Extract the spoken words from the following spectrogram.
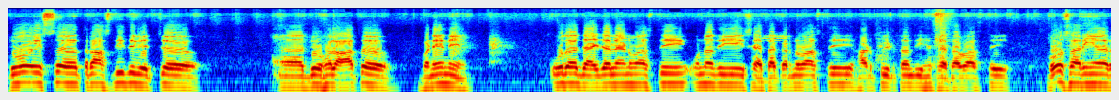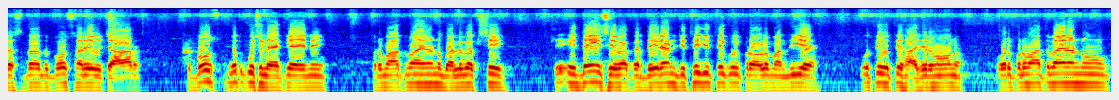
ਜੋ ਇਸ ਤਰਾਸਦੀ ਦੇ ਵਿੱਚ ਜੋ ਹਾਲਾਤ ਬਣੇ ਨੇ, ਉਹਦਾ ਜਾਇਜ਼ਾ ਲੈਣ ਵਾਸਤੇ, ਉਹਨਾਂ ਦੀ ਸਹਾਇਤਾ ਕਰਨ ਵਾਸਤੇ, ਹੜ੍ਹ ਪੀੜਤਾਂ ਦੀ ਸਹਾਇਤਾ ਵਾਸਤੇ ਬਹੁਤ ਸਾਰੀਆਂ ਰਸਦਾਂ ਤੇ ਬਹੁਤ ਸਾਰੇ ਵਿਚਾਰ ਤੇ ਬਹੁਤ ਬਹੁਤ ਕੁਝ ਲੈ ਕੇ ਆਏ ਨੇ। ਪ੍ਰਮਾਤਮਾ ਇਹਨਾਂ ਨੂੰ ਬਲ ਬਖਸ਼ੇ ਤੇ ਇਦਾਂ ਹੀ ਸੇਵਾ ਕਰਦੇ ਰਹਿਣ, ਜਿੱਥੇ ਜਿੱਥੇ ਕੋਈ ਪ੍ਰੋਬਲਮ ਆਂਦੀ ਹੈ, ਉੱਥੇ ਉੱਥੇ ਹਾਜ਼ਰ ਹੋਣ ਔਰ ਪ੍ਰਮਾਤਮਾ ਇਹਨਾਂ ਨੂੰ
